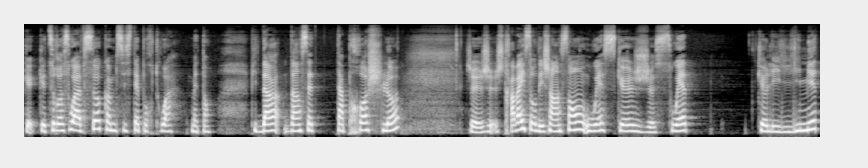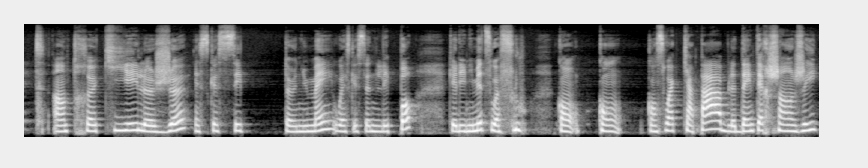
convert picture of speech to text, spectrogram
que, que, tu reçoives ça comme si c'était pour toi, mettons. Puis dans, dans cette approche-là, je, je, travaille sur des chansons où est-ce que je souhaite que les limites entre qui est le je, est-ce que c'est un humain ou est-ce que ce ne l'est pas, que les limites soient floues, qu'on qu'on soit capable d'interchanger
